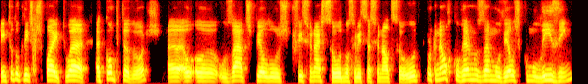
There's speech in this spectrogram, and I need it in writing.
em tudo o que diz respeito a, a computadores a, a, usados pelos profissionais de saúde no Serviço Nacional de Saúde, por que não recorrermos a modelos como leasing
